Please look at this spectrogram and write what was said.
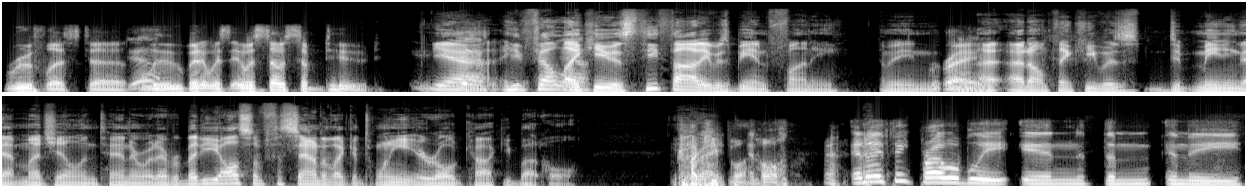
ruthless to Yeah. Lou, but it was it was so subdued. Yeah, he felt like he was. He thought he was being funny. I mean, Right. I, I don't think he was d- meaning that much ill intent or whatever. But he also f- sounded like a twenty-year-old cocky butthole. Cocky Right. butthole. and I think probably in the in the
